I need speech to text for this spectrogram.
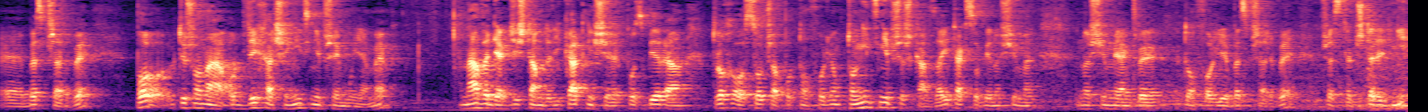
e, bez przerwy, po, gdyż ona oddycha się, nic nie przejmujemy. Nawet jak gdzieś tam delikatnie się pozbiera trochę osocza pod tą folią, to nic nie przeszkadza i tak sobie nosimy, nosimy jakby tą folię bez przerwy przez te 4 dni.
